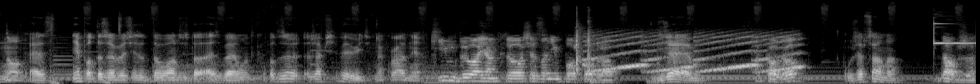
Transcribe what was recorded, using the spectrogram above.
No, S. Nie po to, żeby się dołączyć do SBM-u, tylko po to, żeby- żeby się wybić. dokładnie. Kim była Jan Kleosia zanim poszła w rap? Widziałem. A kogo? Użepczono. Dobrze.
